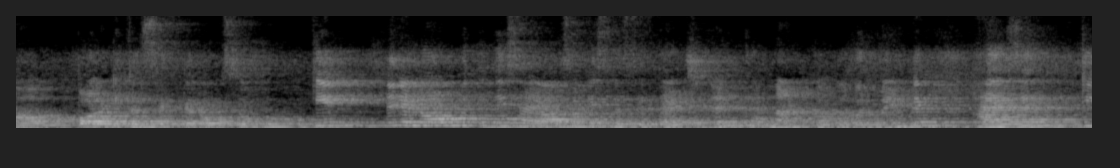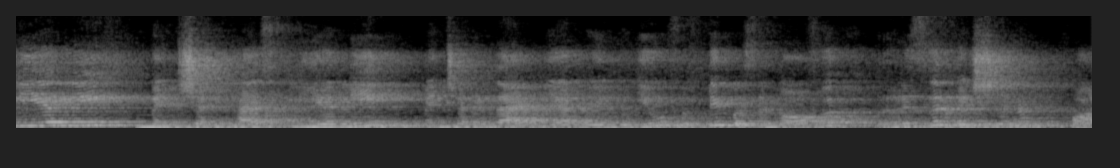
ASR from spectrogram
uh, political sector also. Okay. And along with this, I also discussed that children, Karnataka government has clearly mentioned, has clearly mentioned that we are going to give 50% of reservation for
